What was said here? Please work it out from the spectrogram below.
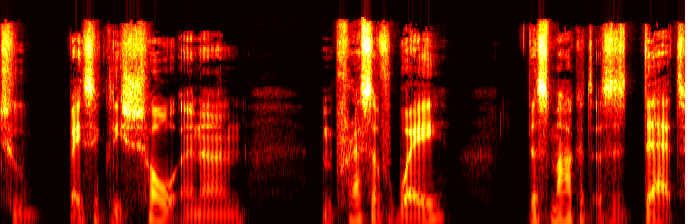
to basically show in an impressive way this market is dead.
